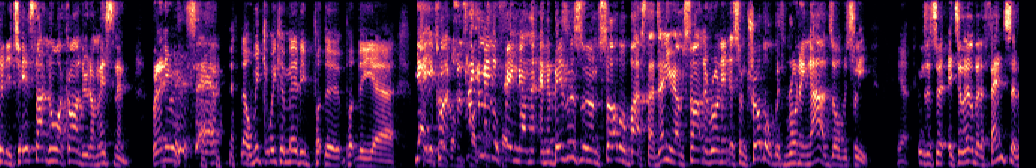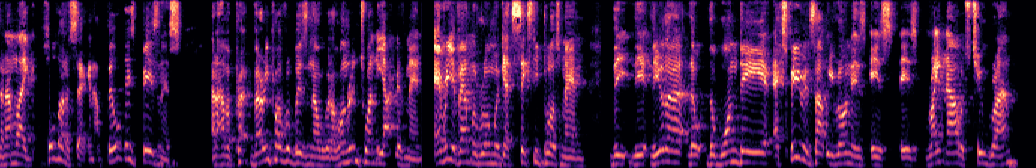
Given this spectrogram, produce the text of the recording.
you taste that? No, I can't, dude. I'm listening. But anyways, um, no, we can, we can maybe put the put the uh, yeah, you could. So it's like a middle finger, and the, and the business is unstoppable bastards. Anyway, I'm starting to run into some trouble with running ads, obviously. Yeah, because it's a, it's a little bit offensive, and I'm like, hold on a second. I built this business and I have a pre- very profitable business now. We've got 120 active men. Every event we run, we get 60 plus men. The the the other the, the one day experience that we run is is is right now it's two grand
